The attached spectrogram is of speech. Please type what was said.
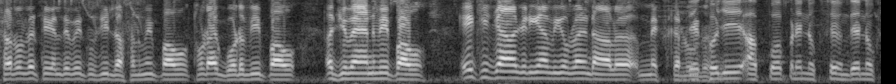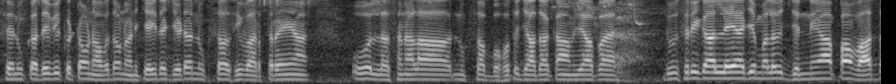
ਸਰੋਂ ਦੇ ਤੇਲ ਦੇ ਵਿੱਚ ਤੁਸੀਂ ਲਸਣ ਵੀ ਪਾਓ ਥੋੜਾ ਗੁੜ ਵੀ ਪਾਓ ਅਜਵਾਇਨ ਵੀ ਪਾਓ। ਇਹ ਚੀਜ਼ਾਂ ਜਿਹੜੀਆਂ ਵੀ ਉਹਨਾਂ ਨੇ ਨਾਲ ਮਿਕਸ ਕਰ ਲਓ ਦੇਖੋ ਜੀ ਆਪੋ ਆਪਣੇ ਨੁਕਸੇ ਹੁੰਦੇ ਨੁਕਸੇ ਨੂੰ ਕਦੇ ਵੀ ਘਟਾਉਣਾ ਵਧਾਉਣਾ ਨਹੀਂ ਚਾਹੀਦਾ। ਜਿਹੜਾ ਨੁਕਸਾ ਅਸੀਂ ਵਰਤ ਰਹੇ ਆ ਉਹ ਲਸਣ ਵਾਲਾ ਨੁਕਸਾ ਬਹੁਤ ਜ਼ਿਆਦਾ ਕਾਮਯਾਬ ਹੈ ਦੂਸਰੀ ਗੱਲ ਇਹ ਆ ਜੇ ਮਤਲਬ ਜਿੰਨੇ ਆਪਾਂ ਵੱਧ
